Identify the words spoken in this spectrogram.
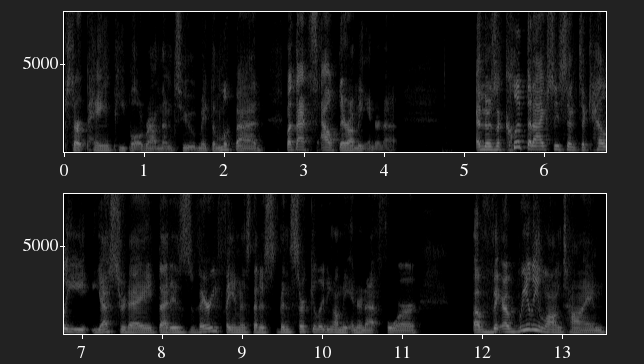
start paying people around them to make them look bad, but that's out there on the internet. And there's a clip that I actually sent to Kelly yesterday that is very famous, that has been circulating on the internet for a, a really long time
